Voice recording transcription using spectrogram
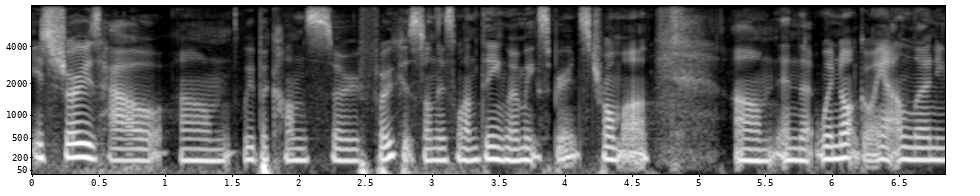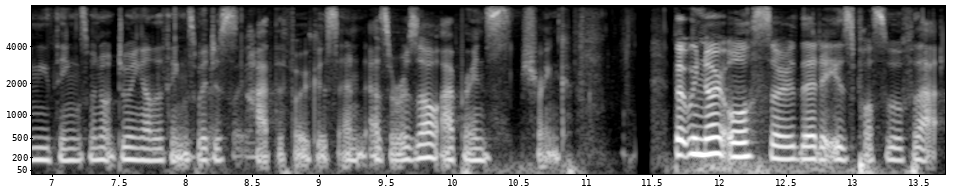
it shows how um, we become so focused on this one thing when we experience trauma. Um, and that we're not going out and learning new things, we're not doing other things, exactly. we're just hyper focused, and as a result, our brains shrink. But we know also that it is possible for that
